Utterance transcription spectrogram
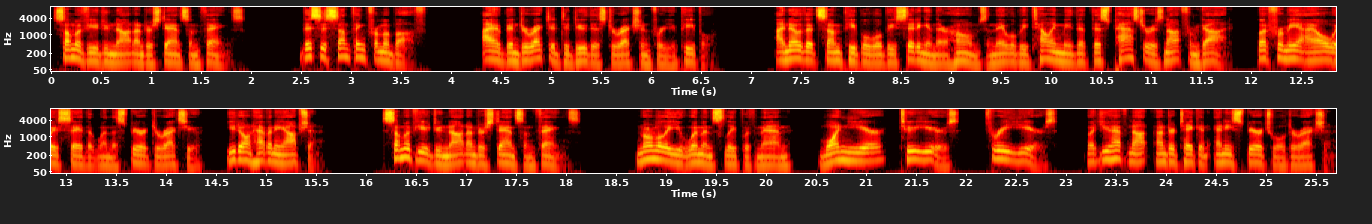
Some of you do not understand some things. This is something from above. I have been directed to do this direction for you people. I know that some people will be sitting in their homes and they will be telling me that this pastor is not from God, but for me, I always say that when the Spirit directs you, you don't have any option. Some of you do not understand some things. Normally, you women sleep with men, one year, two years, three years, but you have not undertaken any spiritual direction.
